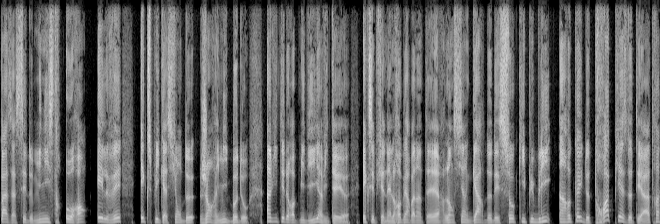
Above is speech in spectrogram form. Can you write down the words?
pas assez de ministres au rang élevé. Explication de Jean-Rémy Baudot. Invité d'Europe Midi, invité euh, exceptionnel, Robert Badinter, l'ancien garde des Sceaux, qui publie un recueil de trois pièces de théâtre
